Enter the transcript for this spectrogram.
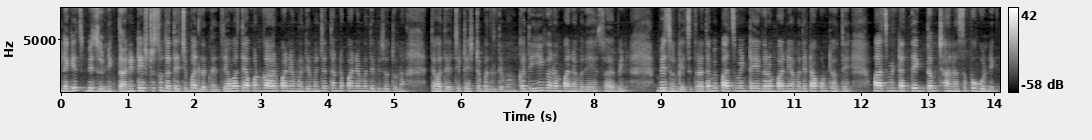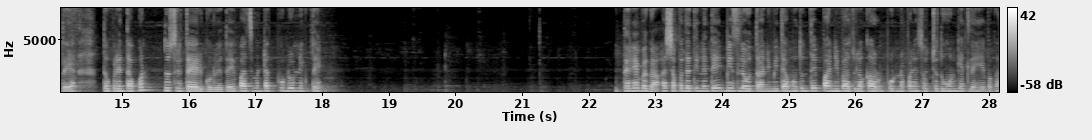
लगेच भिजून निघतं आणि टेस्टसुद्धा त्याची बदलत नाही. जेव्हा ते आपण गार पाण्यामध्ये म्हणजे थंड पाण्यामध्ये भिजवतो ना तेव्हा त्याची टेस्ट बदलते. म्हणून कधीही गरम पाण्यामध्ये हे सोयाबीन भिजून घ्यायचं. तर आता मी पाच मिनटं हे गरम पाण्यामध्ये टाकून ठेवते. पाच मिनटात ते एकदम छान असं फुगून निघतं या. तोपर्यंत आपण दुसरी तयारी करूया तर हे पाच मिनटात फुलून आहे तर हे बघा अशा पद्धतीने ते भिजलं होतं आणि मी त्यामधून ते पाणी बाजूला काढून पूर्णपणे स्वच्छ धुवून घेतलं. हे बघा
